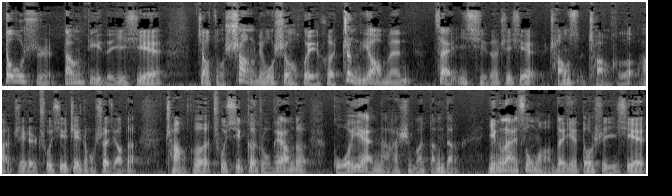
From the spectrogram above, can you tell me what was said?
都是当地的一些叫做上流社会和政要们在一起的这些场场合啊，这些出席这种社交的场合，出席各种各样的国宴呐、什么等等，迎来送往的也都是一些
